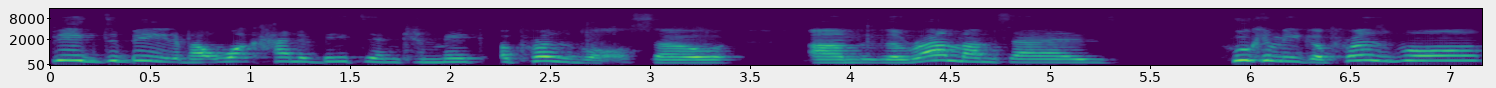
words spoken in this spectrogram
big debate about what kind of beit din can make a Pruzbol. So um, the Rambam says who can make a Pruzbol?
